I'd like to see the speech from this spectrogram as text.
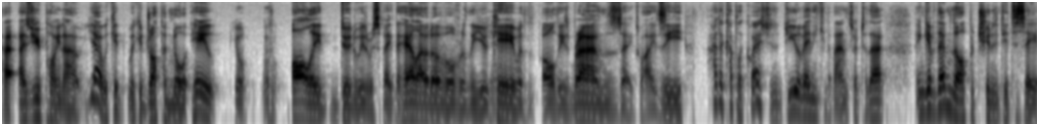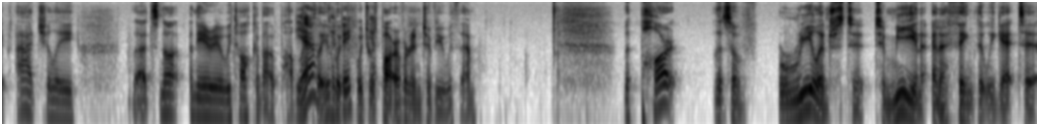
Uh, as you point out, yeah, we could we could drop a note. Hey, you know, Ollie, dude, we respect the hell out of over in the UK with all these brands X, Y, Z. I had a couple of questions. Do you have any kind of answer to that? And give them the opportunity to say, actually, that's not an area we talk about publicly, could which, which was Yeah. part of our interview with them. The part that's of real interest to, to me, and, and I think that we get to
